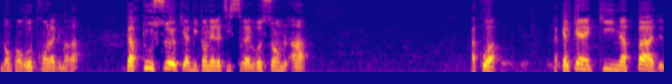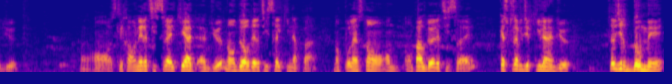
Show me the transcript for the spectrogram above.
Donc on reprend la Gemara, car tous ceux qui habitent en Eretz Israël ressemblent à à quoi? À quelqu'un qui n'a pas de Dieu en, en Eretz Israël qui a un Dieu, mais en dehors d'Eretz Israël qui n'a pas. Donc pour l'instant, on, parle de Eretz Israël. Qu'est-ce que ça veut dire qu'il a un Dieu? Ça veut dire domé.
